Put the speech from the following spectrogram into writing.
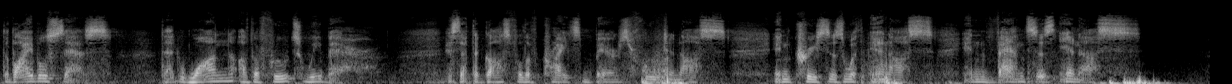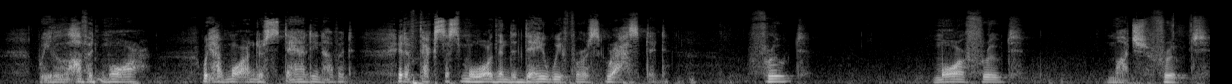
The Bible says that one of the fruits we bear is that the gospel of Christ bears fruit in us, increases within us, advances in us. We love it more. We have more understanding of it. It affects us more than the day we first grasped it. Fruit more fruit, much fruit.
